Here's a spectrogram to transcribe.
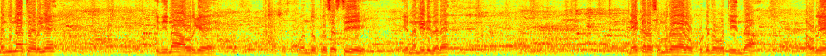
ಮಂಜುನಾಥ್ ಅವರಿಗೆ ಈ ದಿನ ಅವ್ರಿಗೆ ಒಂದು ಪ್ರಶಸ್ತಿಯನ್ನು ನೀಡಿದ್ದಾರೆ. ನೇಕಾರ ಸಮುದಾಯಗಳ ಒಕ್ಕೂಟದ ವತಿಯಿಂದ ಅವ್ರಿಗೆ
